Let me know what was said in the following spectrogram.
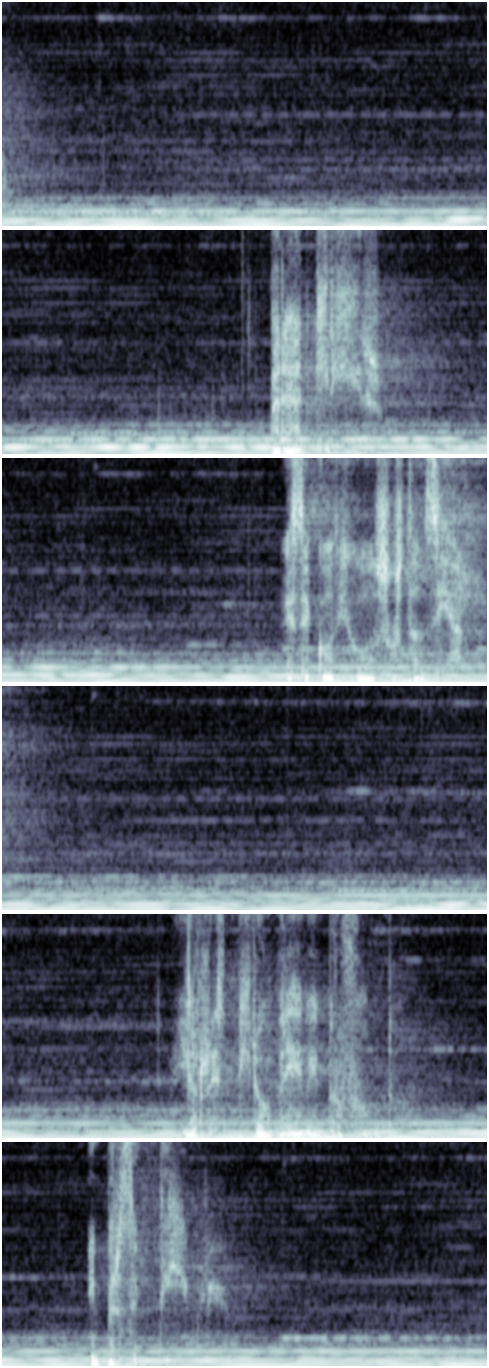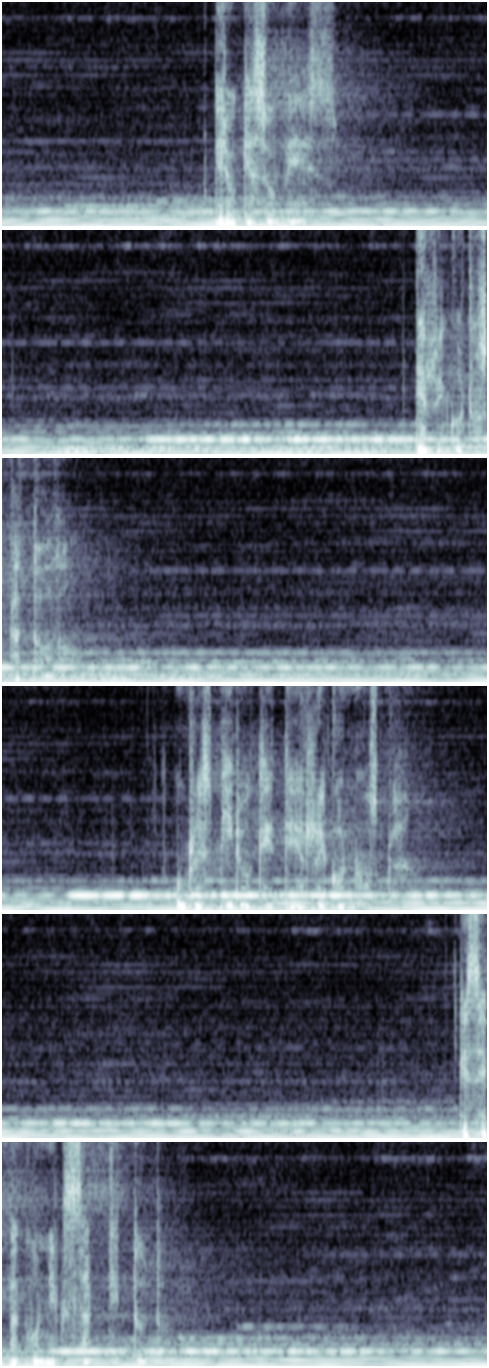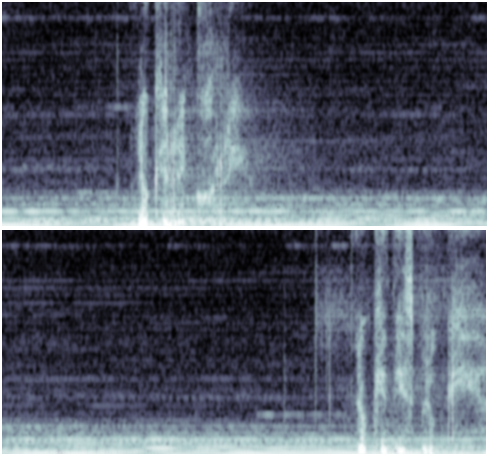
Respiro que te reconozca. Que sepa con exactitud lo que recorre. Lo que desbloquea.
